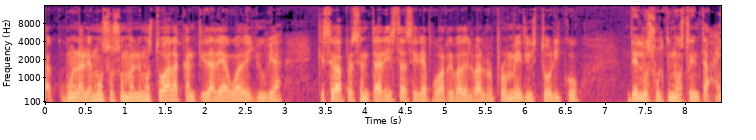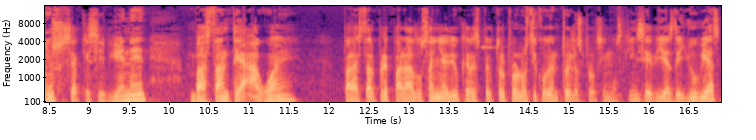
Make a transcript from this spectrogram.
acumularemos o sumaremos toda la cantidad de agua de lluvia que se va a presentar y esta sería por arriba del valor promedio histórico de los últimos 30 años. O sea que se viene bastante agua, ¿eh? Para estar preparados. Añadió que respecto al pronóstico dentro de los próximos 15 días de lluvias,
